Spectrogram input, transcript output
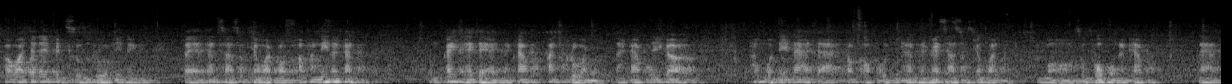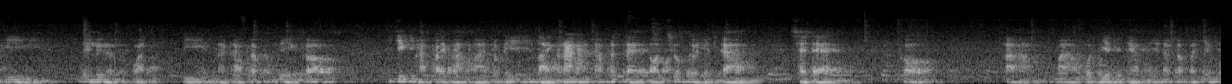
เพราะว่าจะได้เป็นศูนย์รวมที่หนึ่งแต่ท่านสาธารณสุขจังหวัดบอกเอาทางนี้แล้วกันตรงใกล้ชายแดนนะครับบ้านกรวดนะครับ นี่ก็ทั้งหมดนี้น่าจะต้องขอบคุณท่านนายแพทย์สาธารณสุขจังหวัดหมอสมพงศ์นะครับนะที่ ได้เลือกวัดนี้นะครับแล้วผมเองก็ที่จริงผ่านไปผ่านมาตรงนี้หลายครั้งนะครับ ตั้งแต่ตอนช่วงเกิดเหตุการณ์ชายแดนก็มาวนเวียนแถวนี้แล้วก็มาเยี่ยม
